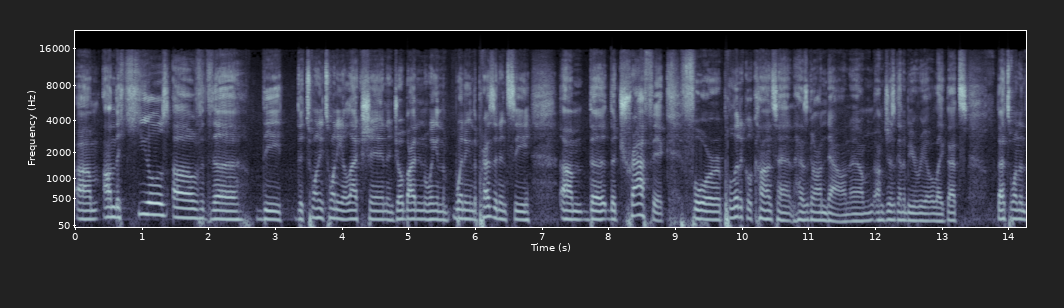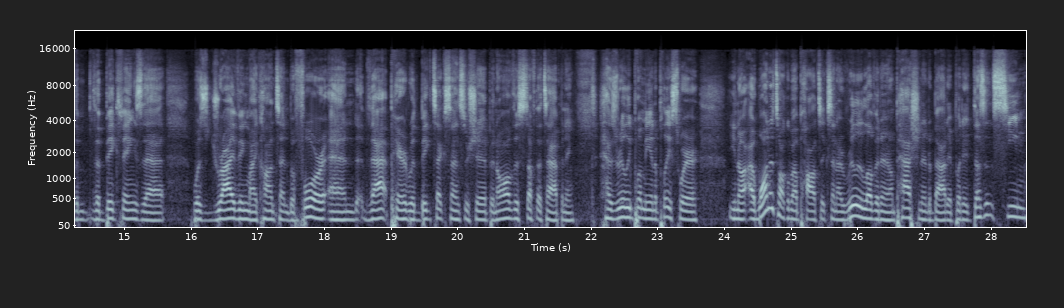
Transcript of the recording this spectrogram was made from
Um, on the heels of the the the 2020 election and Joe Biden winning the, winning the presidency, um, the the traffic for political content has gone down. And I'm, I'm just gonna be real, like that's that's one of the the big things that was driving my content before and that paired with big tech censorship and all this stuff that's happening has really put me in a place where you know, I want to talk about politics and I really love it and I'm passionate about it, but it doesn't seem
